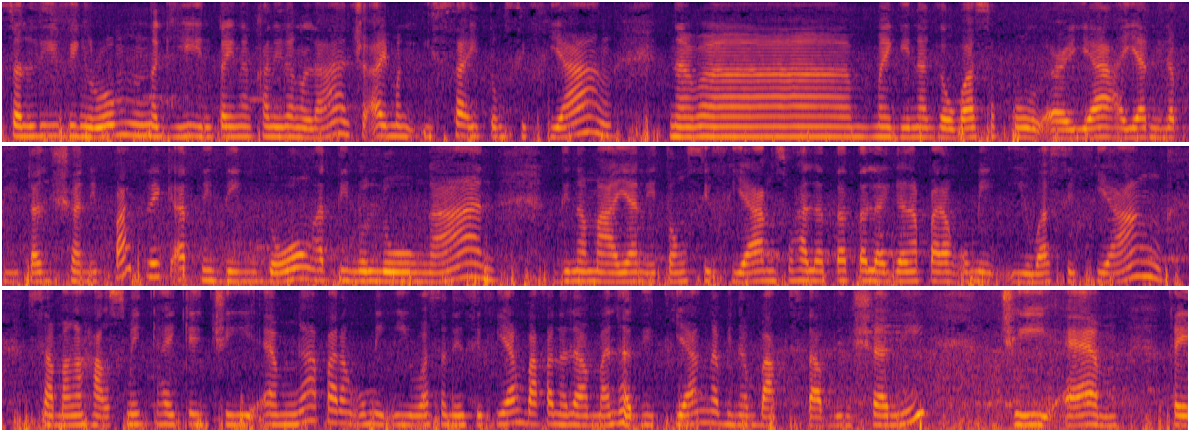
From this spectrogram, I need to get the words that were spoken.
sa living room, naghihintay ng kanilang lunch, ay mag-isa itong si Fiang na uh, may ginagawa sa pool area. Ayan, nilapitan siya ni Patrick at ni Dingdong at tinulungan. Dinamayan itong si Fiang. So, halata talaga na parang umiiwas si Fiang sa mga housemate. Kahit kay GM nga, parang umiiwas na din si Fiang. Baka nalaman na di Fiang na binabackstab din siya ni GM. Kaya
